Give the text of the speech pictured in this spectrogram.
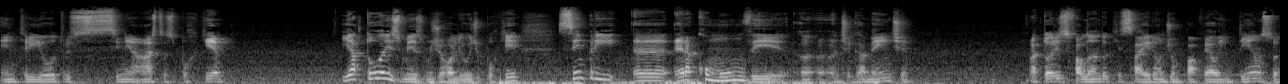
entre outros cineastas, porque e atores mesmo de Hollywood, porque sempre uh, era comum ver uh, antigamente atores falando que saíram de um papel intenso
